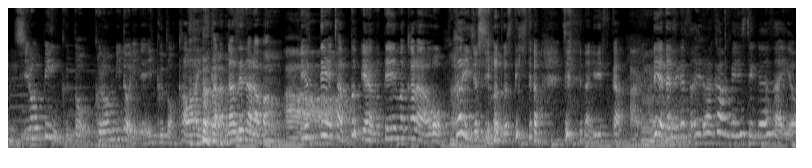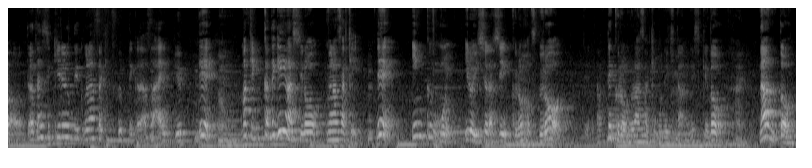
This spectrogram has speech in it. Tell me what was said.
うん。白ピンクと黒緑でいくと可愛いから なぜならばあって言ってチャットピアのテーマカラーをはい。排除しようとしてきた じゃないですか、で私が「それは勘弁してくださいよ」私着るんで紫作ってください」って言って、うん。まあ、結果的には白紫でインクも色一緒だし黒も作ろうってなって黒紫もできたんですけどはい。なんと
